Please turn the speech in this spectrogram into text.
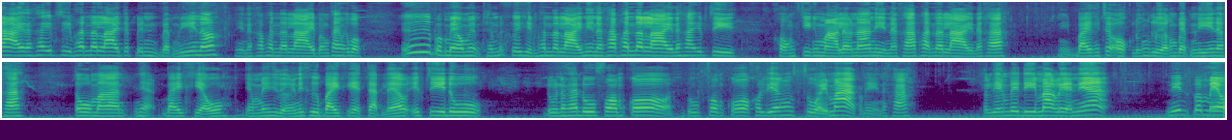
ลายนะคะ FC พันนาลายจะเป็นแบบนี้เนาะนี่นะคะพันนาลายบางท่านก็บอก เออป้าแมวฉันไม่เคยเห็นพันนาลายนี่นะคะ พันนาลายนะคะ FC ของจริงมาแล้วนะนี่นะคะ พันนาลายนะคะนี่ใบเขาจะออกเหลืองๆแบบนี้นะคะ โตมาเนี่ยใบเขียวยังไม่เหลืองอันนี่คือใบแก่จัดแล้ว FC ดูดูนะคะดูฟอร์มกอดูฟอร์มกอเขาเลี้ยงสวยมากนี่นะคะเขาเลี้ยงได้ดีมากเลยอันเนี้ยนี่ป้าแมว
